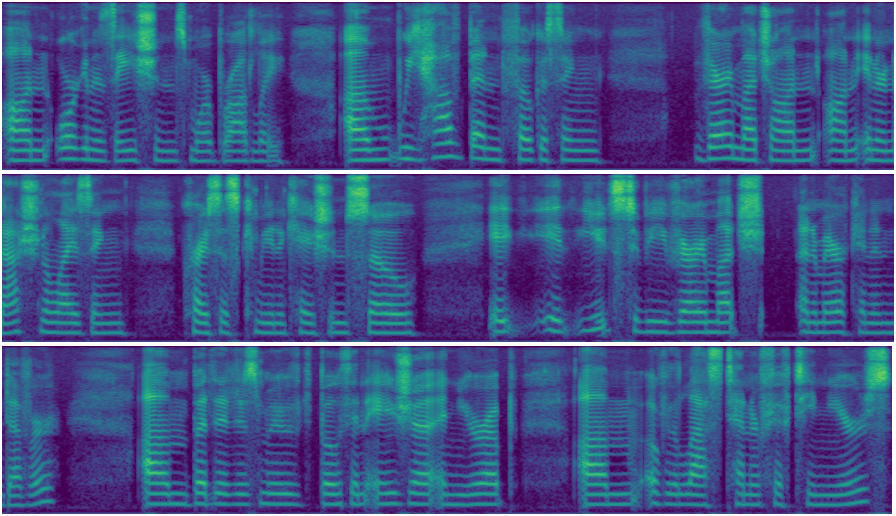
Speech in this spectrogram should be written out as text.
on organizations more broadly. Um, we have been focusing very much on on internationalizing crisis communication. So it it used to be very much an American endeavor, um, but it has moved both in Asia and Europe um, over the last ten or fifteen years.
